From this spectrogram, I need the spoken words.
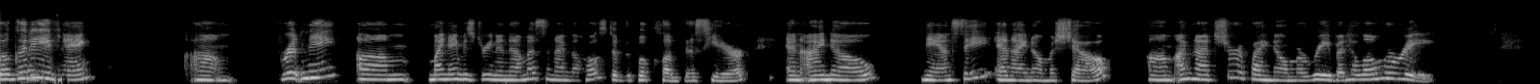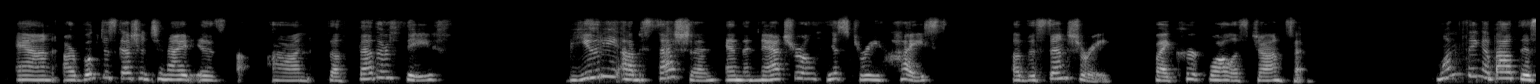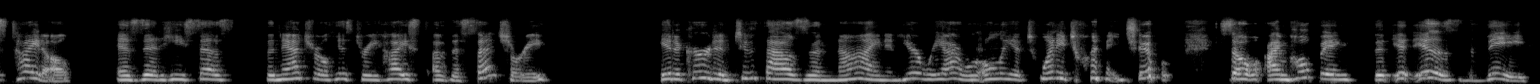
Well, good evening. Um, Brittany, um, my name is Drina Nemes and I'm the host of the book club this year. And I know Nancy and I know Michelle. Um, I'm not sure if I know Marie, but hello, Marie. And our book discussion tonight is on The Feather Thief, Beauty Obsession and the Natural History Heist of the Century by Kirk Wallace Johnson. One thing about this title is that he says the natural history heist of the century. It occurred in 2009 and here we are, we're only at 2022. So I'm hoping that it is the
